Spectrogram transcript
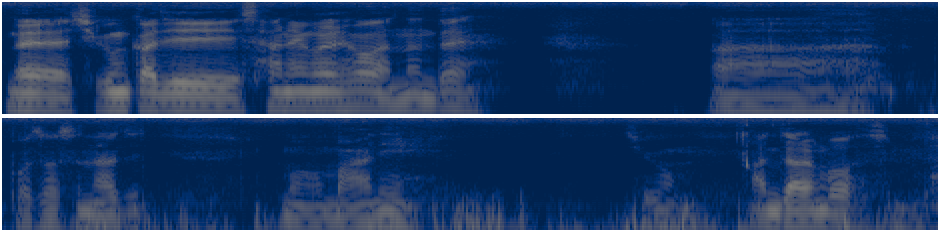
네, 지금까지 산행을 해왔는데, 아, 버섯은 아직 뭐 많이 지금 안 자란 것 같습니다.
